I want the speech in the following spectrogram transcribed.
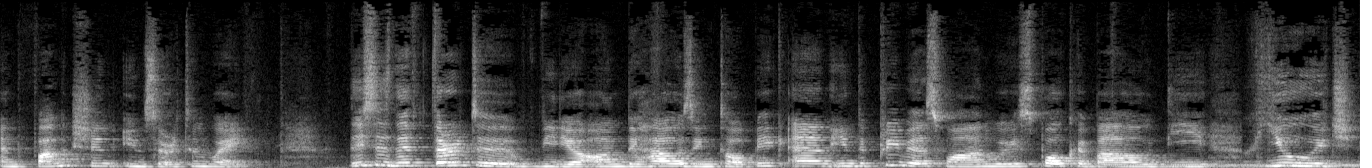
and function in certain way. This is the third uh, video on the housing topic and in the previous one we spoke about the huge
